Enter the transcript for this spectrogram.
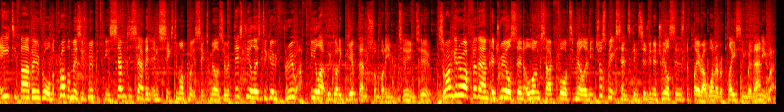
85 overall. The problem is he's worth between 77 and 61.6 million. So if this deal is to go through, I feel like we've got to give them somebody in return too. So I'm going to offer them Adrielson alongside 40 million. It just makes sense considering Adrielson's the player I want to replace him with anyway.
